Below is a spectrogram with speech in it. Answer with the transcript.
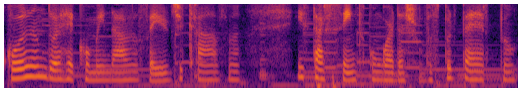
quando é recomendável sair de casa, estar sempre com guarda-chuvas por perto.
